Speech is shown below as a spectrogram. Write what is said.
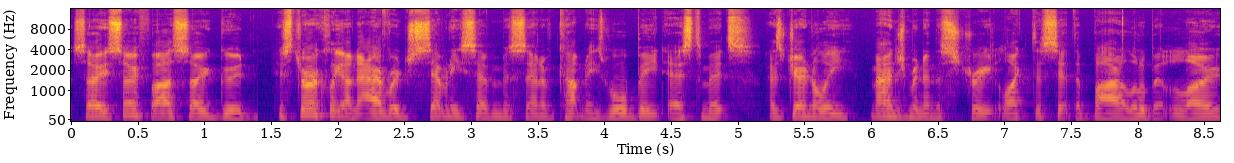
So, so far, so good. Historically, on average, 77% of companies will beat estimates, as generally, management in the street like to set the bar a little bit low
